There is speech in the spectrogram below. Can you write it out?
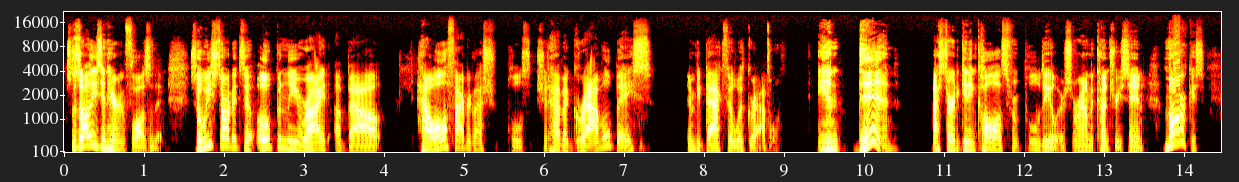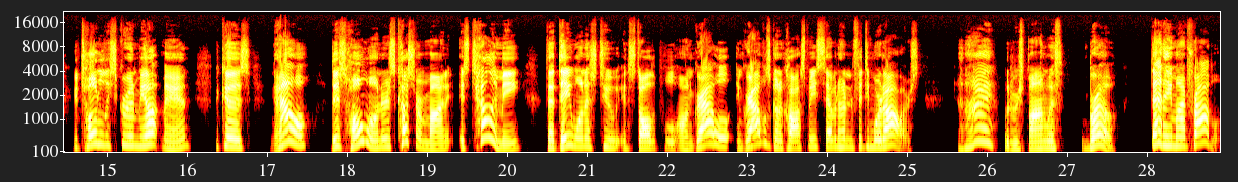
So there's all these inherent flaws with it. So we started to openly write about how all fiberglass pools should have a gravel base and be backfilled with gravel. And then I started getting calls from pool dealers around the country saying, Marcus, you're totally screwing me up, man, because now this homeowner's customer of mine is telling me that they want us to install the pool on gravel, and gravel is going to cost me 750 more dollars. And I would respond with, bro, that ain't my problem.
